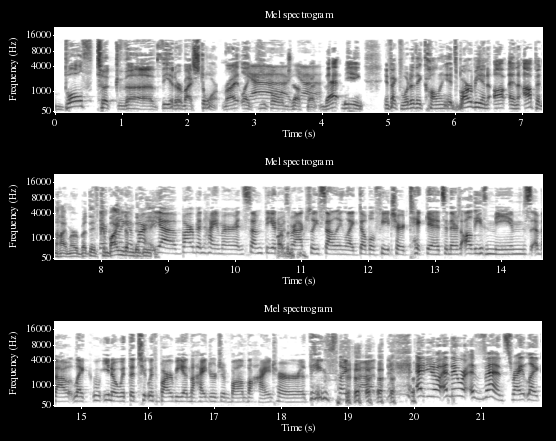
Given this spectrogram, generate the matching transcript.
both took the theater by storm, right? Like Yeah, people just yeah. that being, in fact, what are they calling it? It's Barbie and, and Oppenheimer, but they've They're combined them it to Bar- be. yeah Barbenheimer, and some theaters were actually selling like double feature tickets, and there's all these memes about like you know with the two, with Barbie and the hydrogen bomb behind her, things like that, and you know, and they were events, right? Like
